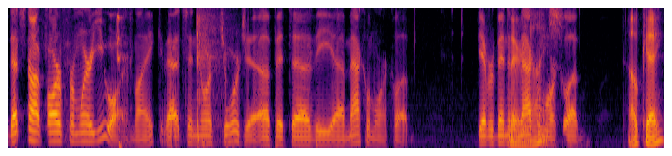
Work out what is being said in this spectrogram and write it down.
that's not far from where you are, Mike. That's in North Georgia, up at uh, the uh, Macklemore Club. You ever been to the Very Macklemore nice. Club? Okay,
